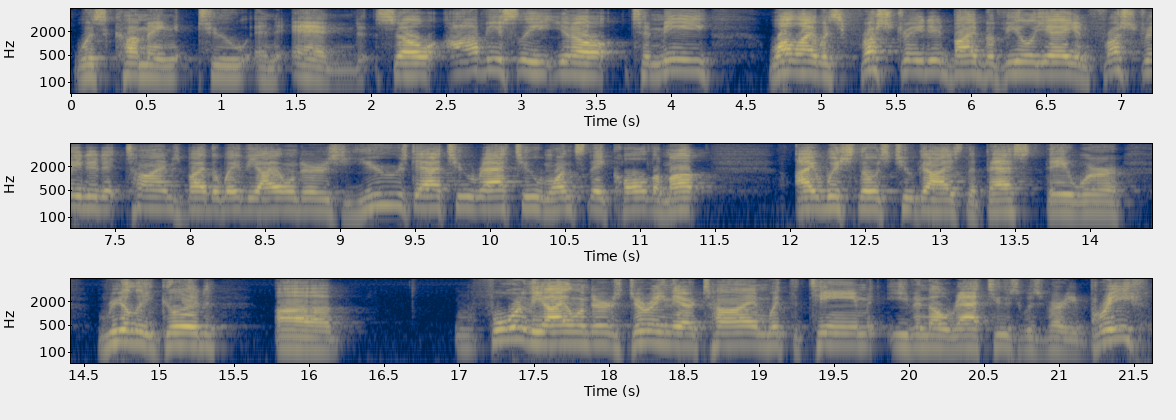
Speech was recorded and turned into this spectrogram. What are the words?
was coming to an end. So obviously, you know, to me, while I was frustrated by Beauvillier and frustrated at times by the way the Islanders used Aatu Räty once they called him up, I wish those two guys the best. They were really good uh, for the Islanders during their time with the team, even though Räty's was very brief,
